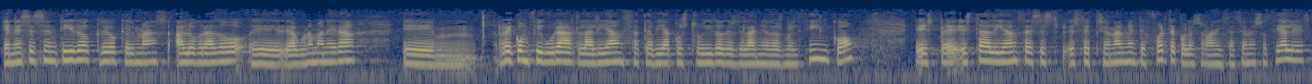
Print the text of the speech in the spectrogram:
En ese sentido, creo que el MAS ha logrado, eh, de alguna manera, eh, reconfigurar la alianza que había construido desde el año 2005. Esta alianza es excepcionalmente fuerte con las organizaciones sociales,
